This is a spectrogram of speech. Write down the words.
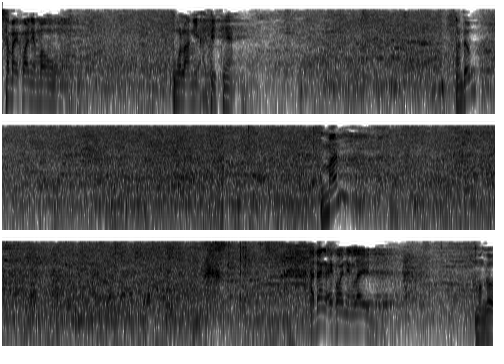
Siapa ikhwan yang mau ngulangi hadisnya? Antum? Man Ada nggak ikhwan yang lain? Monggo.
